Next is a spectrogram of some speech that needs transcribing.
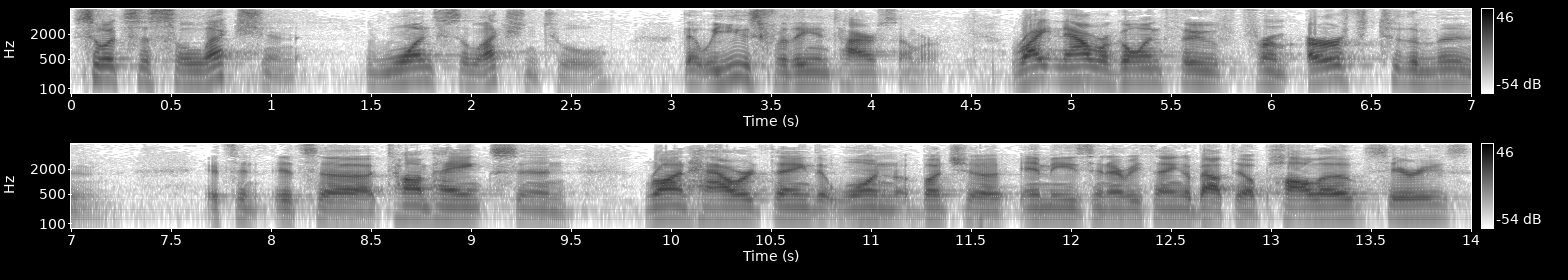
So it's a selection, one selection tool that we use for the entire summer. Right now, we're going through from Earth to the Moon. It's, an, it's a Tom Hanks and Ron Howard thing that won a bunch of Emmys and everything about the Apollo series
